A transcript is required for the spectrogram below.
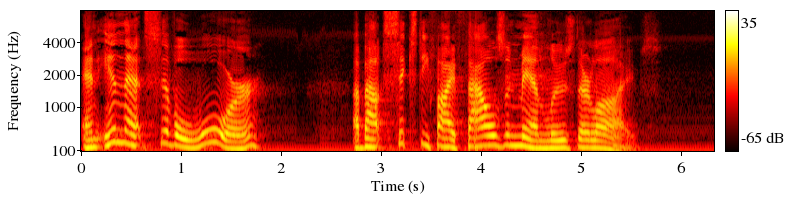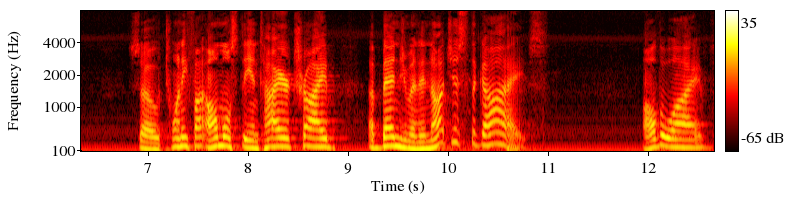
And in that civil war, about 65,000 men lose their lives. So 25 almost the entire tribe of Benjamin and not just the guys. All the wives,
